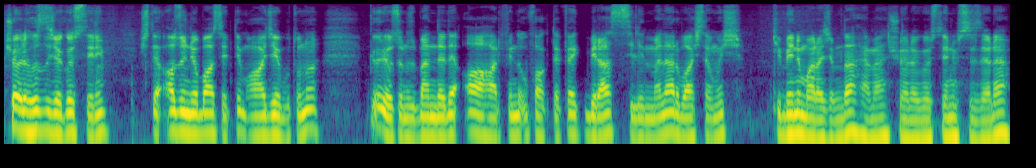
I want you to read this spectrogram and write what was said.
Şöyle hızlıca göstereyim. İşte az önce bahsettiğim AC butonu. Görüyorsunuz bende de A harfinde ufak tefek biraz silinmeler başlamış. Ki benim aracımda hemen şöyle göstereyim sizlere.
